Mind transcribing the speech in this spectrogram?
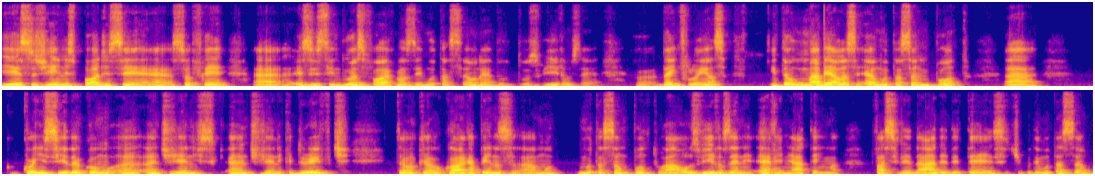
e esses genes podem ser, uh, sofrer, uh, existem duas formas de mutação né, do, dos vírus né, da influenza. Então, uma delas é a mutação em ponto, conhecida como antigenic, antigenic drift, então, que ocorre apenas a mutação pontual, os vírus RNA têm uma facilidade de ter esse tipo de mutação,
